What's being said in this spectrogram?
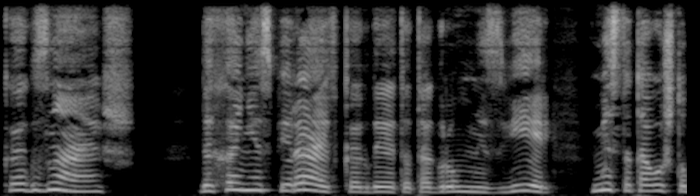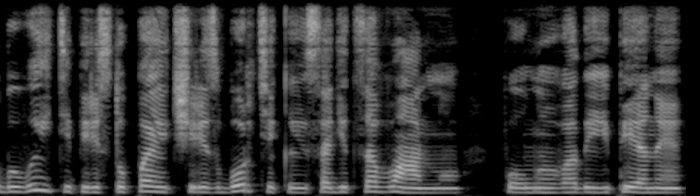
Как знаешь. Дыхание спирает, когда этот огромный зверь, вместо того, чтобы выйти, переступает через бортик и садится в ванну, полную воды и пены.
